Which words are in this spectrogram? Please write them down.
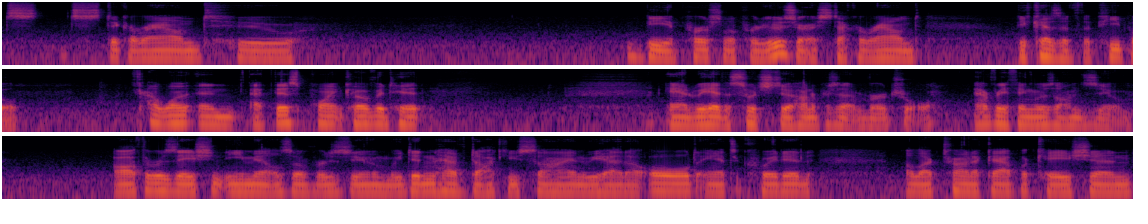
stick around to be a personal producer. I stuck around because of the people. I want, and at this point, COVID hit, and we had to switch to 100% virtual. Everything was on Zoom. Authorization emails over Zoom. We didn't have DocuSign. We had an old, antiquated electronic application.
